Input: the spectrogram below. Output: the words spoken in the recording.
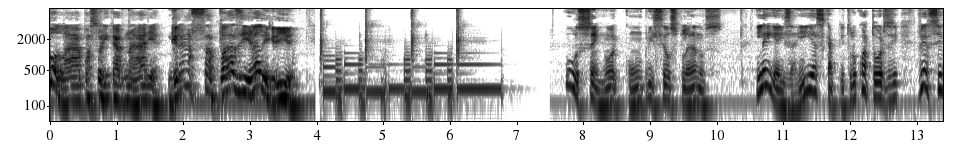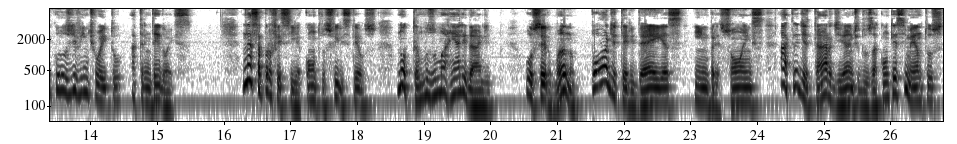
Olá, Pastor Ricardo na área. Graça, paz e alegria. O Senhor cumpre seus planos. Leia Isaías capítulo 14, versículos de 28 a 32. Nessa profecia contra os filisteus, notamos uma realidade. O ser humano pode ter ideias e impressões, acreditar diante dos acontecimentos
